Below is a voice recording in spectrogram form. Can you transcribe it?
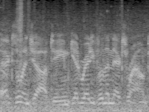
Excellent job, team. Get ready for the next round.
